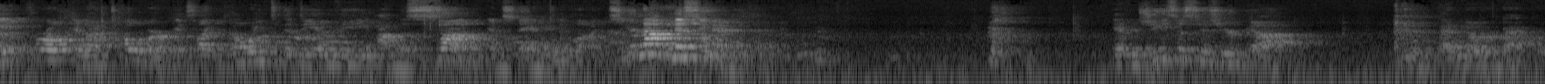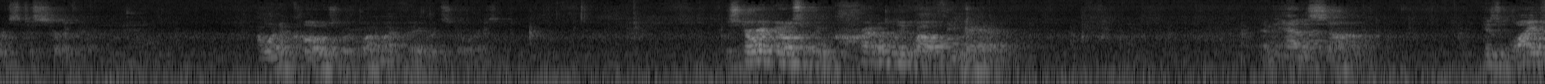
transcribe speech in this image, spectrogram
April and October, it's like going to the DMV on the sun and standing in line. So you're not missing anything. If Jesus is your God, you will bend over backwards to serve him. I want to close with one of my favorite stories. Story goes of an incredibly wealthy man and had a son. His wife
